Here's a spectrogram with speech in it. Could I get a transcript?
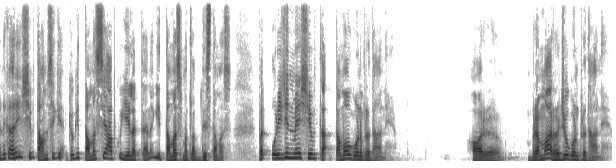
मैंने कहा, अरे, शिव तामसिक है क्योंकि तमस से आपको ये लगता है ना कि तमस मतलब दिस तमस। पर ओरिजिन में शिव तमोगुण प्रधान है। और ब्रह्मा रजोगुण प्रधान है।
